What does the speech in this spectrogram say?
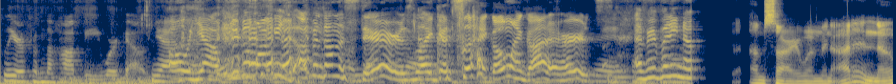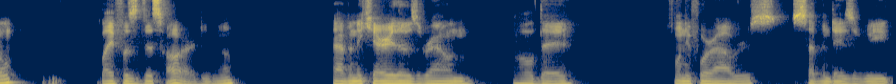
clear from the hoppy workout. yeah. Oh yeah, we've been walking up and down the oh, stairs. Like it's like, oh my god, it hurts. Everybody knows I'm sorry, women. I didn't know life was this hard, you know? Having to carry those around all day, 24 hours, seven days a week.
